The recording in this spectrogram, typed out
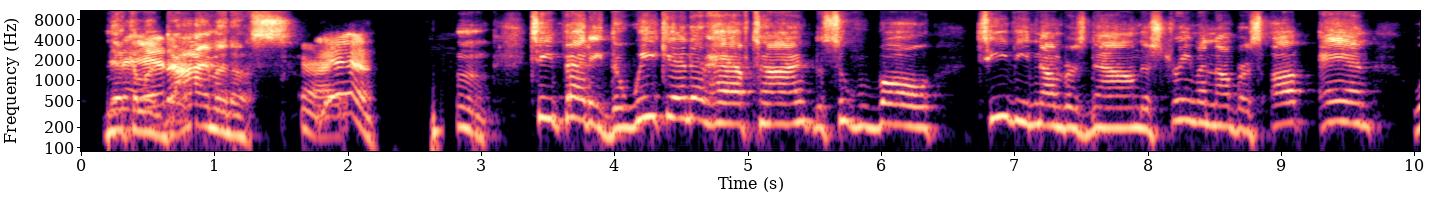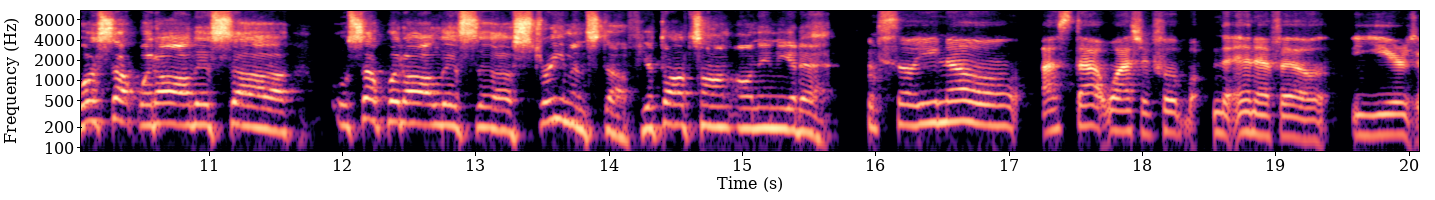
Nickel and diamond us. Right. Yeah. Hmm. T. Petty, the Weeknd at halftime, the Super Bowl TV numbers down, the streaming numbers up, and what's up with all this? Uh, what's up with all this uh, streaming stuff? Your thoughts on on any of that? So you know, I stopped watching football, the NFL years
